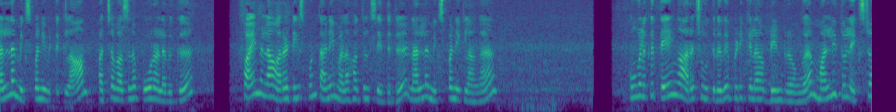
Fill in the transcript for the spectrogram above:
நல்லா மிக்ஸ் பண்ணி விட்டுக்கலாம். பச்சை வாசனை போகிற அளவுக்கு. ஃபைனலாக அரை டீஸ்பூன் தனி மிளகாத்தூள் சேர்த்துட்டு நல்லா மிக்ஸ் பண்ணிக்கலாங்க. உங்களுக்கு தேங்காய் அரைச்சி ஊற்றுறது பிடிக்கல அப்படின்றவங்க மல்லித்தூள் எக்ஸ்ட்ரா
